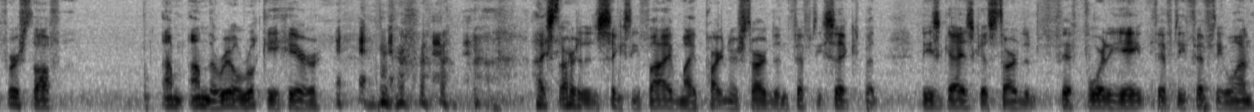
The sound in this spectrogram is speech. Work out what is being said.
first off, I'm, I'm the real rookie here. I started in 65. My partner started in 56, but these guys got started in 48, 50, 51.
